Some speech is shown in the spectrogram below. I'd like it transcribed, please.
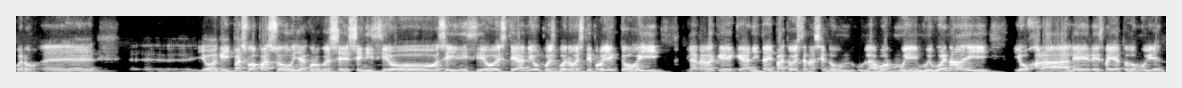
bueno, eh, eh, yo aquí paso a paso, ya creo que se, inició, se inició este año, pues bueno, este proyecto y, la verdad que, que, Anita y Pato están haciendo un, labor muy, muy buena y, ojalá les vaya todo muy bien.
